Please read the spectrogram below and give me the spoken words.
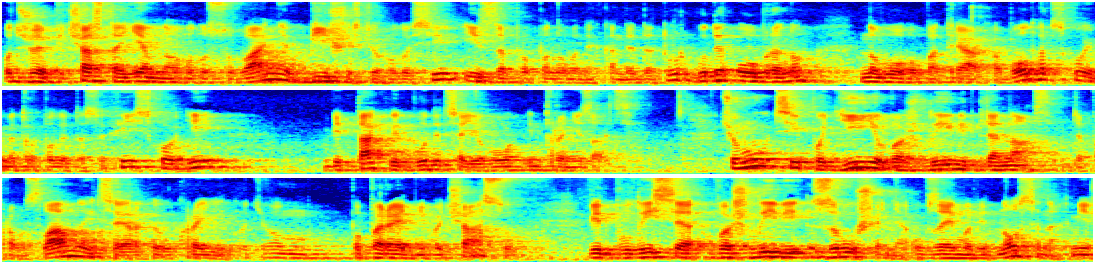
Отже, під час таємного голосування більшістю голосів із запропонованих кандидатур буде обрано нового патріарха Болгарського і митрополита Софійського, і відтак відбудеться його інтронізація. Чому ці події важливі для нас, для Православної церкви України? Протягом попереднього часу відбулися важливі зрушення у взаємовідносинах між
